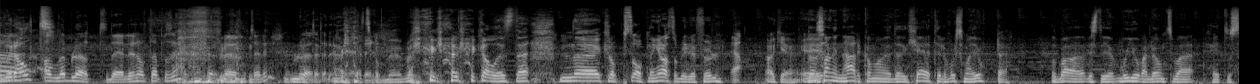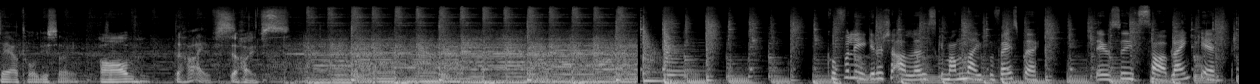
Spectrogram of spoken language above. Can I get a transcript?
Overalt? alle bløtdeler, holdt jeg på å si. Bløtdeler? Jeg vet ikke om det kalles det. Men kroppsåpninger, da, så blir det full? Ja. Okay. Den sangen her kan man dedikere til folk som har gjort det. Og bare, hvis det gjorde veldig vondt, så bare Hate to say I told you so. Av The Hives. The Hives. Hvorfor liker du ikke Alle elsker mandag på Facebook? Det er jo så sabla enkelt.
